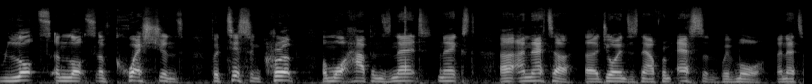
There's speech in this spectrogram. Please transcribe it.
lots and lots of questions for ThyssenKrupp on what happens net, next. Uh, Annette uh, joins us now from Essen with more. Annette.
